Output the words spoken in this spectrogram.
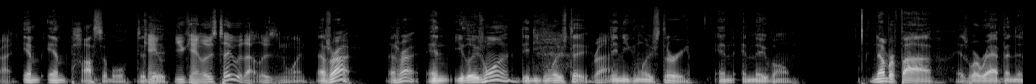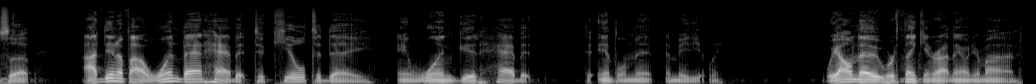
Right. Im- impossible to do. can't, you can't lose two without losing one. That's right. That's right. And you lose one, then you can lose two. Right. Then you can lose three and, and move on. Number five, as we're wrapping this up, identify one bad habit to kill today and one good habit to implement immediately. We all know we're thinking right now in your mind.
